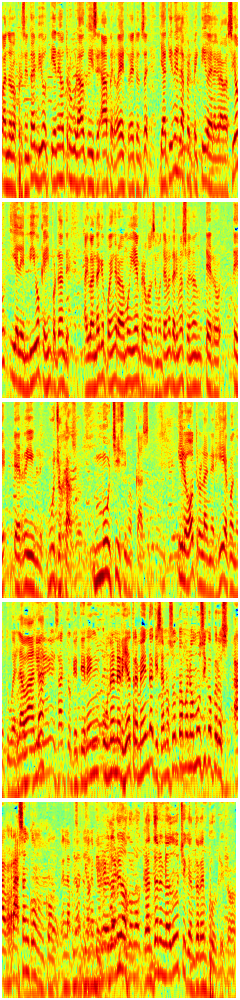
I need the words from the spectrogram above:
Cuando los presentas en vivo tienes otro jurado que dice, ah, pero esto, esto. Entonces ya tienes la perspectiva de la grabación y el en vivo que es importante. Hay bandas que pueden grabar muy bien, pero cuando se montan en la tarima suenan terro- te- terrible. Muchos casos. Muchísimos casos. Y lo otro, la energía, cuando tú ves la banda. Tienen- exacto, que tienen una energía tremenda, quizás no son tan buenos músicos, pero arrasan con, con- en la presentación en yo lo recuerdo- mismo como cantar en la ducha y cantar en público.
